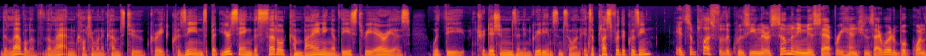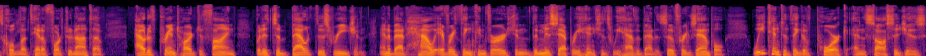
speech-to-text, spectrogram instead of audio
the level of the Latin culture when it comes to great cuisines, but you're saying the subtle combining of these three areas with the traditions and ingredients and so on, it's a plus for the cuisine? It's a plus for the cuisine. There are so many misapprehensions. I wrote a book once called La Terra Fortunata, out of print, hard to find, but it's about this region and about how everything converged and the misapprehensions we have about it. So, for example, we tend to think of pork and sausages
